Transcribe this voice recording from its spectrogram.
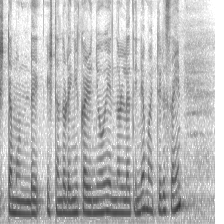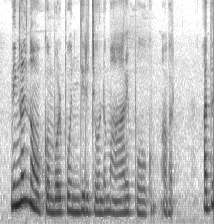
ഇഷ്ടമുണ്ട് ഇഷ്ടം തുടങ്ങിക്കഴിഞ്ഞു എന്നുള്ളതിന്റെ മറ്റൊരു സൈൻ നിങ്ങൾ നോക്കുമ്പോൾ പുഞ്ചിരിച്ചുകൊണ്ട് മാറിപ്പോകും അവർ. അത്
